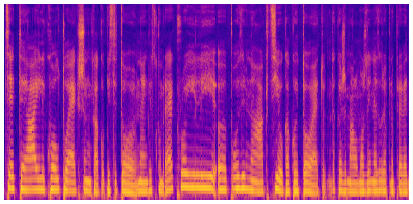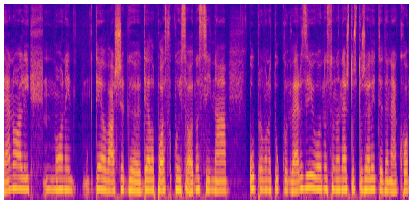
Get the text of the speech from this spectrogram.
CTA ili call to action kako bi se to na engleskom reklo ili uh, poziv na akciju kako je to eto da kažem malo možda i nezgrapno prevedeno ali onaj deo vašeg dela posla koji se odnosi na upravo na tu konverziju, odnosno na nešto što želite da neko uh,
